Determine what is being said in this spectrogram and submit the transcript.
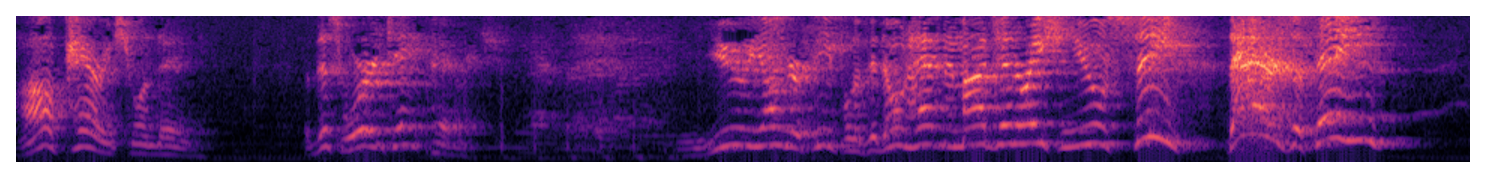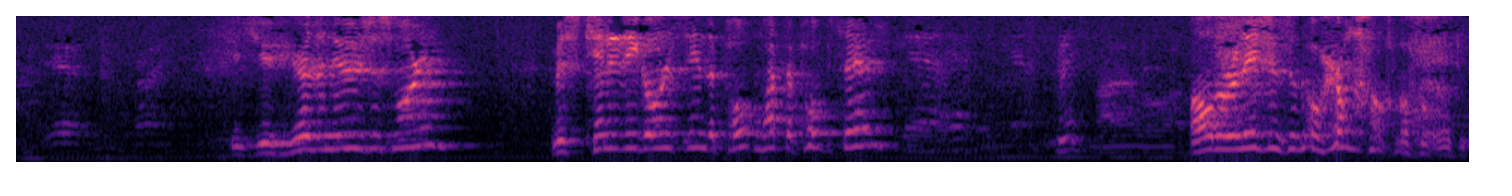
I'll perish one day. But this Word can't perish. You younger people, if it don't happen in my generation, you'll see. There's the thing. Did you hear the news this morning? Miss Kennedy going to see the Pope and what the Pope said? All the religions of the world? Oh. Jesus.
